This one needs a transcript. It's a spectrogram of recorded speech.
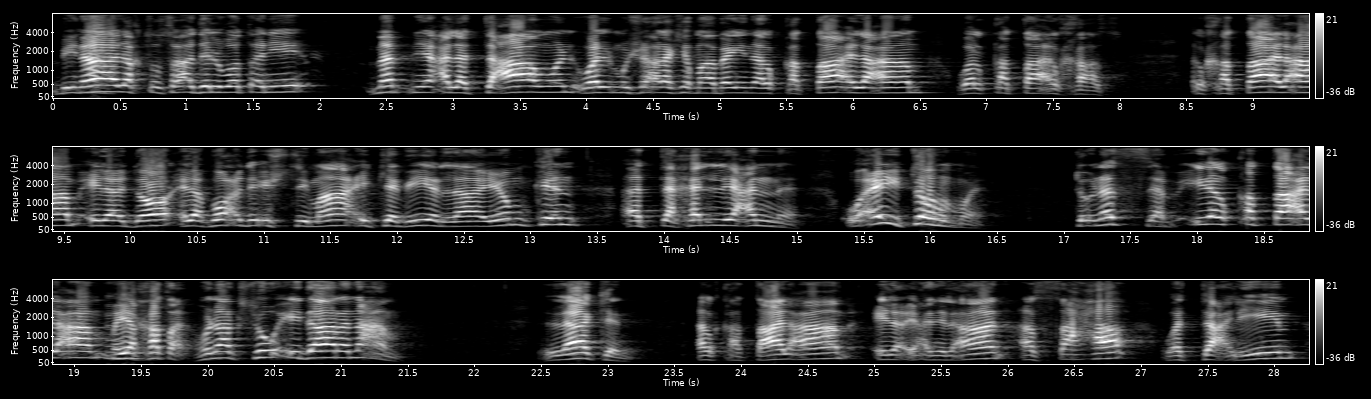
بناء الاقتصاد الوطني مبني على التعاون والمشاركة ما بين القطاع العام والقطاع الخاص. القطاع العام إلى دور إلى بعد اجتماعي كبير لا يمكن التخلي عنه. وأي تهمة تنسب إلى القطاع العام هي خطأ. هناك سوء إدارة نعم. لكن القطاع العام إلى يعني الآن الصحة والتعليم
